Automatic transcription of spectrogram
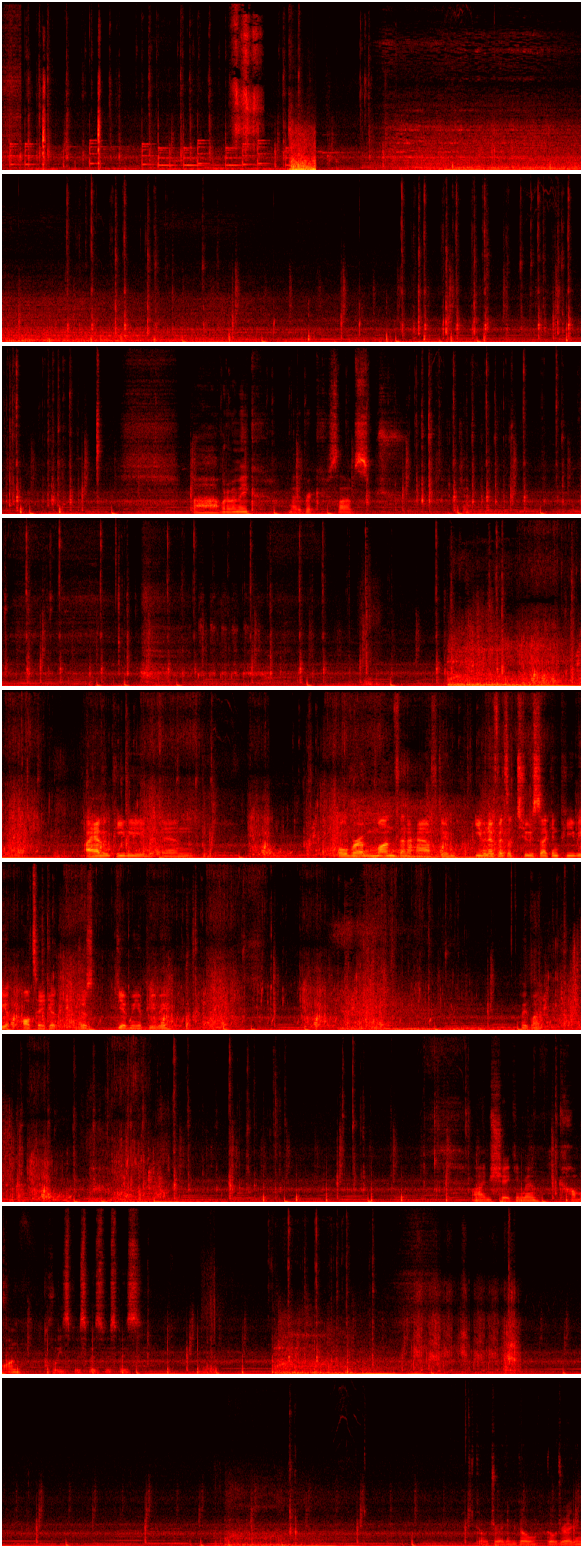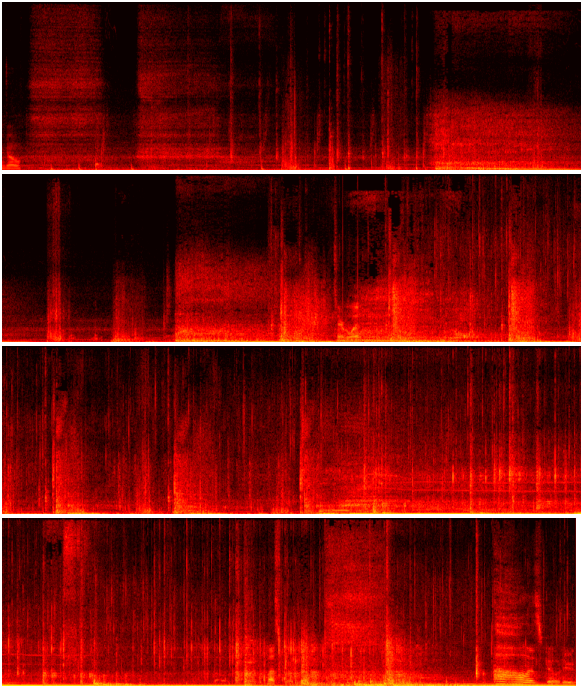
Slabs. Okay. I haven't PB'd in over a month and a half, dude. Even if it's a two second PB, I'll take it. Just give me a PB. Wait, what? thing, man. Come on. Please, please, please, please, please. Go, dragon, go. Go, dragon, go.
